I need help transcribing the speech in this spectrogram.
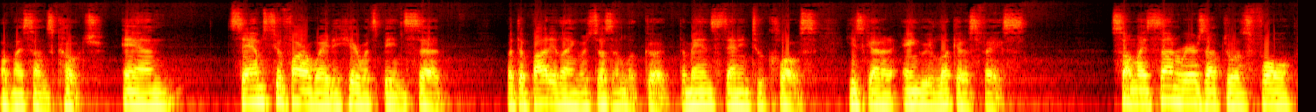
of my son's coach. And Sam's too far away to hear what's being said, but the body language doesn't look good. The man's standing too close. He's got an angry look at his face. So my son rears up to his full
